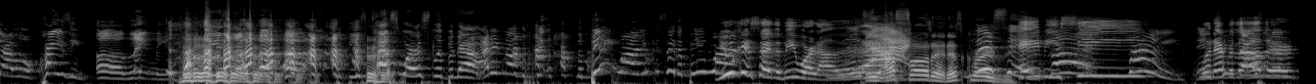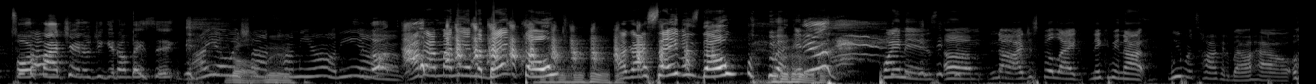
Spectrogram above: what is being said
got a little crazy uh lately. these cuss words slipping out. I didn't know the B- the B word. You can say the B word. You can say the B word out there. yeah, I saw that. That's crazy. Listen, ABC, right, right. In Whatever the other four or five channels you get on basic. Why you always Nah, trying man. to call me out? Damn. Oh, I got money in the bank though. I got savings though. But anyway, point is, um, no, I just feel like Nicki Minaj. We were talking about how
